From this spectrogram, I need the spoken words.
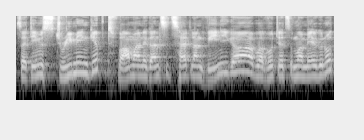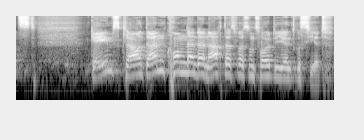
Seitdem es Streaming gibt, war mal eine ganze Zeit lang weniger, aber wird jetzt immer mehr genutzt. Games, klar, und dann kommt dann danach das, was uns heute hier interessiert.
